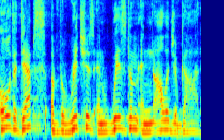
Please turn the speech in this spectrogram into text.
Oh, the depths of the riches and wisdom and knowledge of God.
